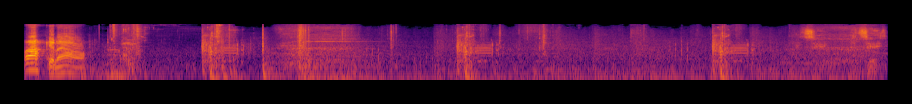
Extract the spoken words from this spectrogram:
Fucking hell. That's it. That's it.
